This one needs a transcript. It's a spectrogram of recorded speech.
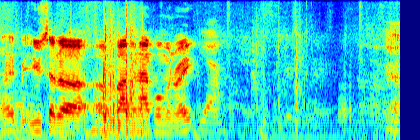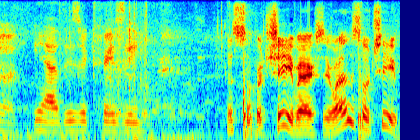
Right, but you said a, a five and a half woman, right? Yeah. yeah, these are crazy. That's super cheap, actually. Why is it so cheap?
